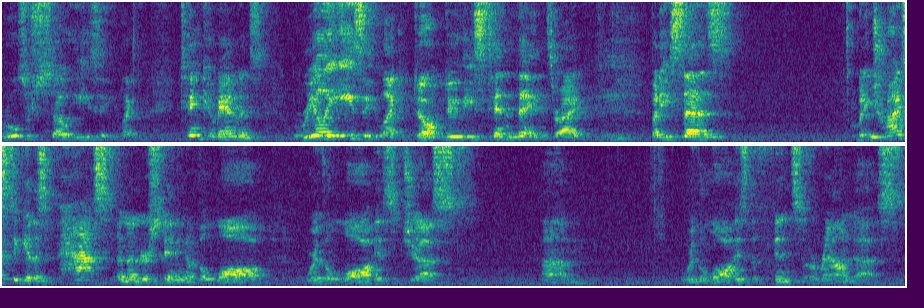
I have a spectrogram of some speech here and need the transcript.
rules are so easy. Like, Ten Commandments, really easy. Like, don't do these ten things, right? But he says, but he tries to get us past an understanding of the law where the law is just, um, where the law is the fence around us.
